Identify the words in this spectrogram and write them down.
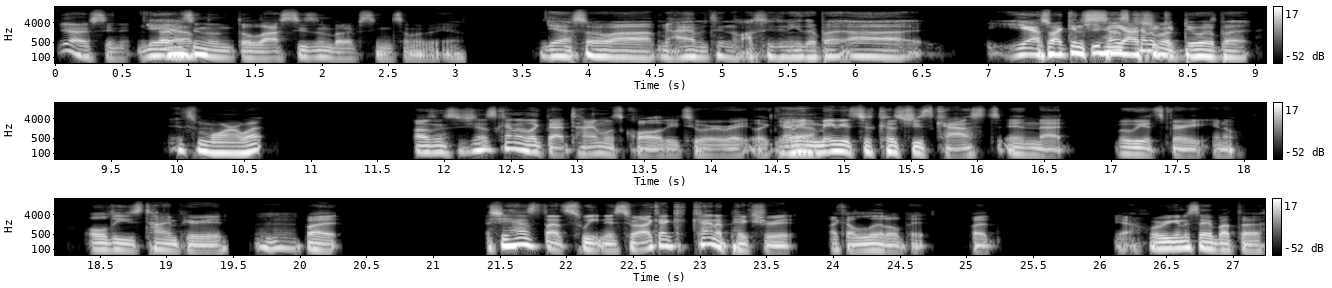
yeah, I've seen it. Yeah, I haven't seen the, the last season, but I've seen some of it. Yeah, yeah. So uh, I, mean, I haven't seen the last season either, but uh, yeah. So I can she see how she could a, do it, but it's more what I was gonna say she has kind of like that timeless quality to her, right? Like, yeah. I mean, maybe it's just because she's cast in that movie. It's very, you know, oldies time period. Mm-hmm. But she has that sweetness to her. Like I could kind of picture it, like a little bit. But yeah, what were you gonna say about the?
